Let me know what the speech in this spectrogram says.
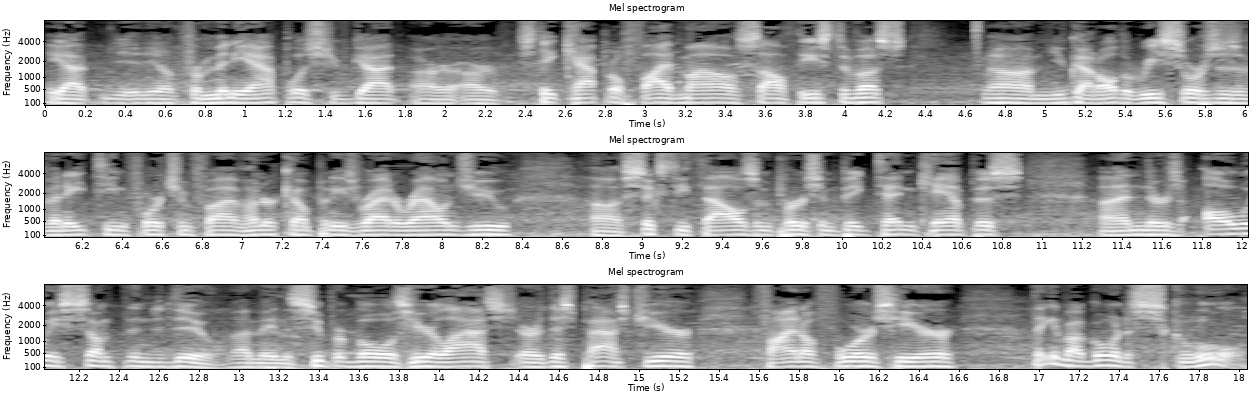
You got, you know, from Minneapolis, you've got our, our state capital five miles southeast of us. Um, you've got all the resources of an 18 Fortune 500 companies right around you, uh, 60,000 person Big Ten campus, uh, and there's always something to do. I mean, the Super Bowl was here last or this past year, Final Four's here. Thinking about going to school,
